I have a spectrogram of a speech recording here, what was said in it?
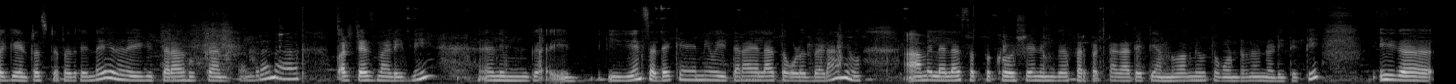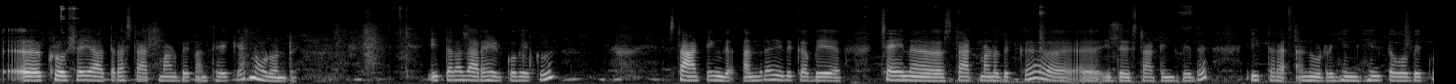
ಬಗ್ಗೆ ಇಂಟ್ರೆಸ್ಟ್ ಇರೋದ್ರಿಂದ ಈಗ ಈ ಥರ ಹುಕ್ಕ ಅಂತಂದ್ರೆ ನಾ ಪರ್ಚೇಸ್ ಮಾಡಿದ್ನಿ. ನಿಮ್ಗೆ ಈಗೇನು ಸದ್ಯಕ್ಕೆ ನೀವು ಈ ಥರ ಎಲ್ಲ ತೊಗೊಳೋದು ಬೇಡ. ನೀವು ಆಮೇಲೆಲ್ಲ ಸ್ವಲ್ಪ ಕ್ರೋಶೆ ನಿಮ್ಗೆ ಪರ್ಫೆಕ್ಟ್ ಆಗತೈತಿ ಅನ್ನುವಾಗ ನೀವು ತೊಗೊಂಡ್ರೂ ನಡಿತೈತಿ. ಈಗ ಕ್ರೋಶೆ ಯಾವ ಥರ ಸ್ಟಾರ್ಟ್ ಮಾಡ್ಬೇಕಂತ ಹೇಳಿ ನೋಡೋಣ್ರಿ. ಈ ಥರ ದಾರ ಹಿಡ್ಕೋಬೇಕು. ಸ್ಟಾರ್ಟಿಂಗ್ ಅಂದರೆ ಇದಕ್ಕೆ ಬೇ ಚೈನ್ ಸ್ಟಾರ್ಟ್ ಮಾಡೋದಕ್ಕೆ, ಇದು ಸ್ಟಾರ್ಟಿಂಗ್ ಇದು. ಈ ಥರ ನೋಡಿರಿ, ಹಿಂಗೆ ಹಿಂಗೆ ತೊಗೋಬೇಕು.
